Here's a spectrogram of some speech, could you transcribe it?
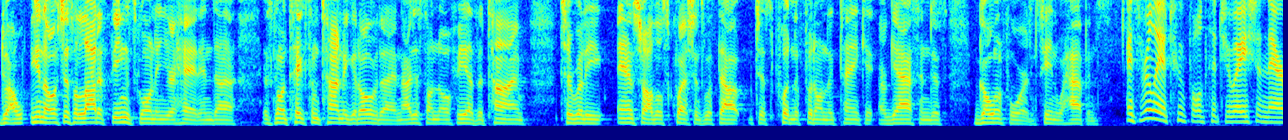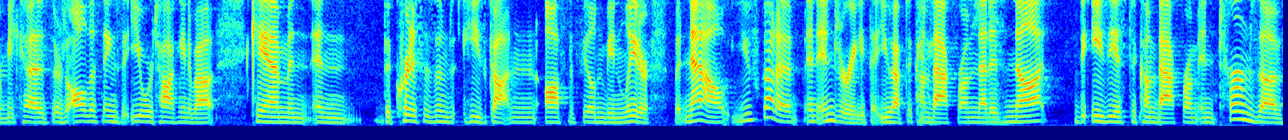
do I, you know, it's just a lot of things going in your head. And uh, it's going to take some time to get over that. And I just don't know if he has the time to really answer all those questions without just putting the foot on the tank or gas and just going for it and seeing what happens. It's really a twofold situation there because there's all the things that you were talking about, Cam, and, and the criticism he's gotten off the field and being a leader. But now you've got a, an injury that you have to come back from that is not the easiest to come back from in terms of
